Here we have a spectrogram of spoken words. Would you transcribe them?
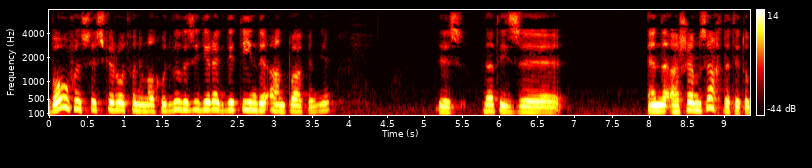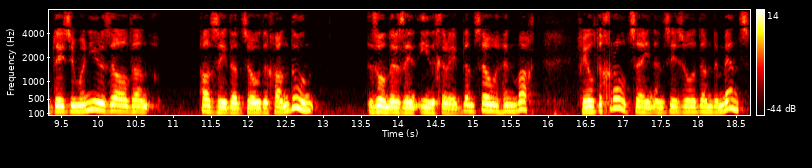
bovenste sferot van de Malchut, wilde ze direct de tiende aanpakken. Ja? Dus dat is... En Hashem zag dat het op deze manier zal dan, als zij dat zouden gaan doen, zonder zijn ingreep, dan zou hun macht veel te groot zijn. En zij zullen dan de mens,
